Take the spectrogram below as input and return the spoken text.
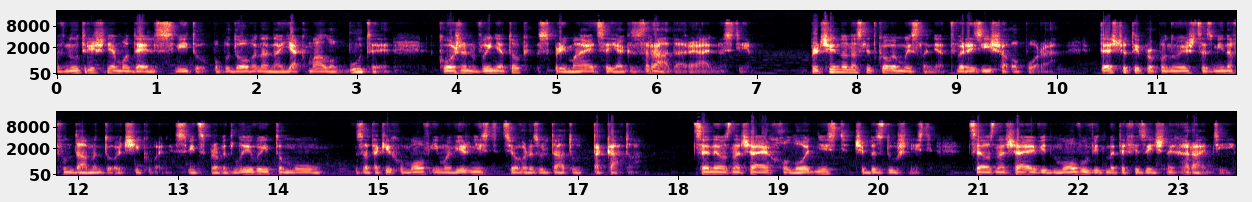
внутрішня модель світу побудована на як мало бути, кожен виняток сприймається як зрада реальності. Причинно-наслідкове мислення, тверезіша опора. Те, що ти пропонуєш, це зміна фундаменту очікувань. Світ справедливий, тому за таких умов імовірність цього результату така-то. Це не означає холодність чи бездушність, це означає відмову від метафізичних гарантій.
